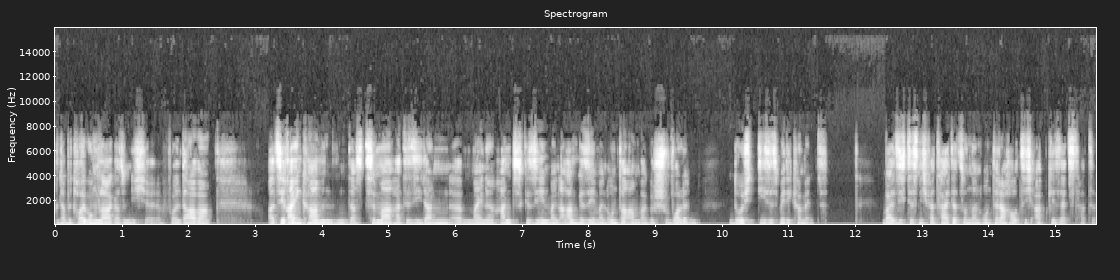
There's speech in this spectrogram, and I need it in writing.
in der Betäubung lag, also nicht äh, voll da war. Als sie reinkam in das Zimmer, hatte sie dann äh, meine Hand gesehen, meinen Arm gesehen, mein Unterarm war geschwollen durch dieses Medikament, weil sich das nicht verteilt hat, sondern unter der Haut sich abgesetzt hatte.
